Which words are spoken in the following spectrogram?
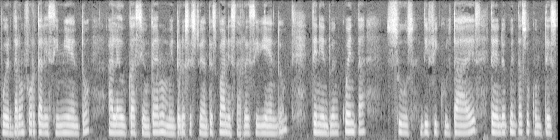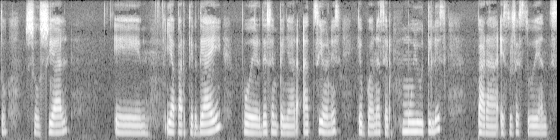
poder dar un fortalecimiento a la educación que en el momento los estudiantes puedan estar recibiendo, teniendo en cuenta sus dificultades, teniendo en cuenta su contexto social eh, y a partir de ahí poder desempeñar acciones que puedan ser muy útiles para estos estudiantes.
